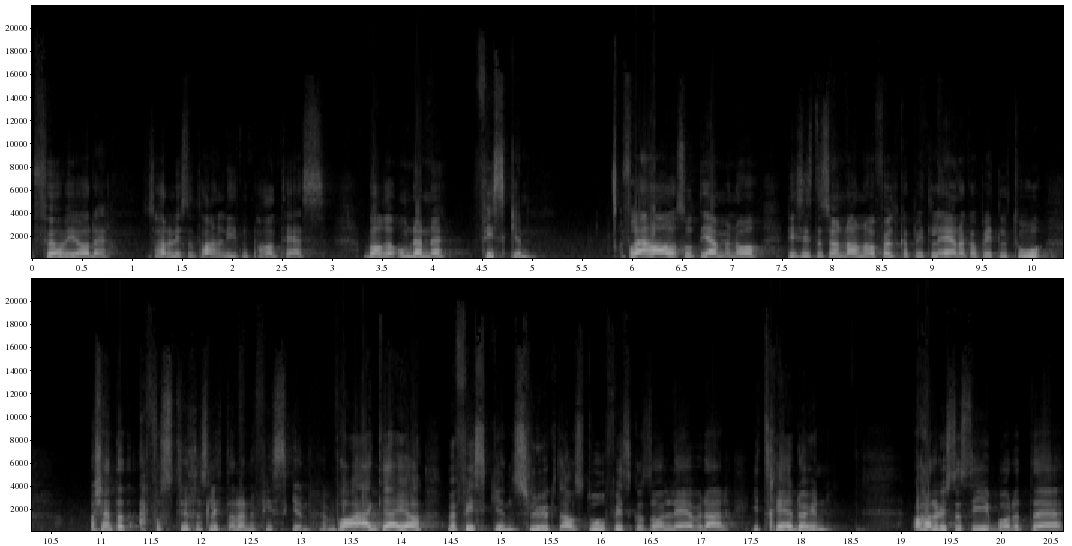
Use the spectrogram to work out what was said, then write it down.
før vi gjør det, så hadde jeg lyst til å ta en liten parentes bare om denne fisken. For jeg har sittet hjemme nå de siste søndagene og fulgt kapittel 1 og kapittel 2 og kjent at jeg forstyrres litt av denne fisken. Hva er greia med fisken? Slukt av en stor fisk og så leve der i tre døgn. Jeg hadde lyst til å si både til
